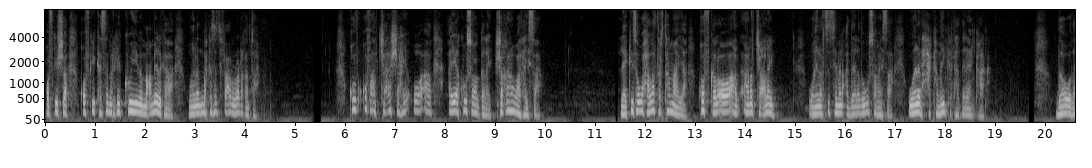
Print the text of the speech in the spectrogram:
Qofkii qofkii kastamarkii ku yimi macmiilkaa waa inaad si fiican ula dhaqantaa. Qof aad jeceshahay oo aad ayaa kuu soo galay shaqana waad haysaa laakiinse waxaa la tartamaya qof kale oo aanad jeclayn. Waa inaad si siman cadaalad ugu samaysaa waa inaad xakamayn kartaa dareenkaaga. Daawada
